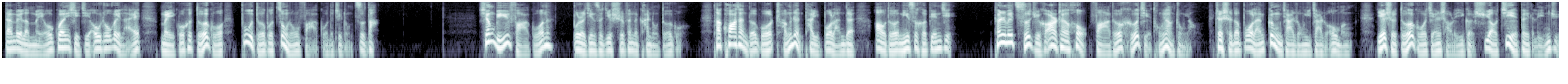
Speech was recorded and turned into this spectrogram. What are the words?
但为了美欧关系及欧洲未来，美国和德国不得不纵容法国的这种自大。相比于法国呢，布热津斯基十分的看重德国。他夸赞德国承认他与波兰的奥德尼斯河边界。他认为此举和二战后法德和解同样重要。这使得波兰更加容易加入欧盟，也使德国减少了一个需要戒备的邻居，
